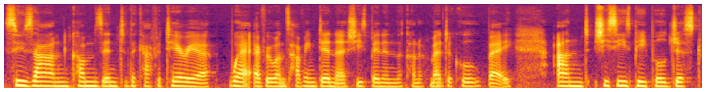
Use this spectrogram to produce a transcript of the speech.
Suzanne comes into the cafeteria where everyone's having dinner. She's been in the kind of medical bay and she sees people just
